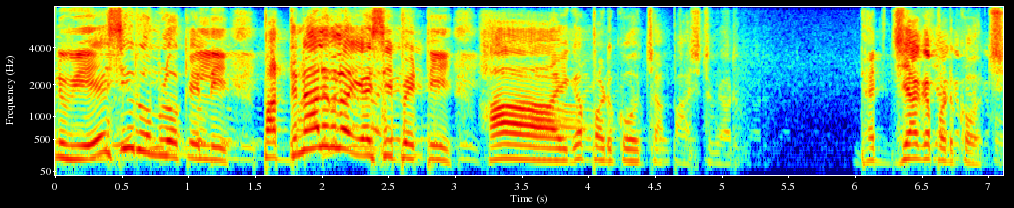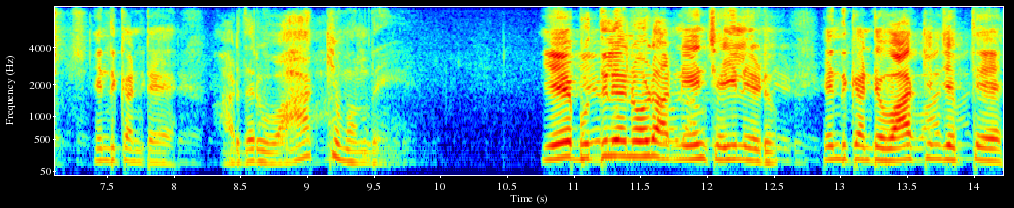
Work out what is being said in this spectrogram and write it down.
నువ్వు ఏసీ రూమ్లోకి వెళ్ళి పద్నాలుగులో ఏసీ పెట్టి హాయిగా పడుకోవచ్చు ఆ పాస్టర్ గారు. దర్జాగా పడుకోవచ్చు. ఎందుకంటే ఆడదారి వాక్యం ఉంది. ఏ బుద్ధి లేనోడు ఆడిని ఏం చేయలేడు. ఎందుకంటే వాక్యం చెప్తే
